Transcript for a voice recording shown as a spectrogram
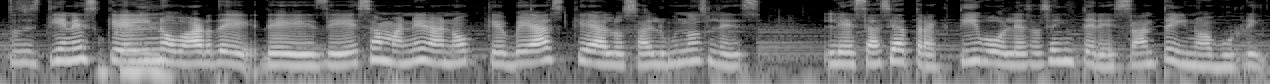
Entonces tienes que innovar de, de, esa manera, ¿no? Que veas que a los alumnos les, les hace atractivo, les hace interesante y no aburrido.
